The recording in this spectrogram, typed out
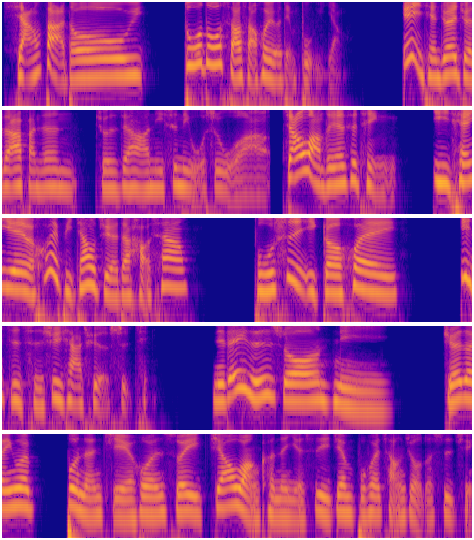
想法，都多多少少会有点不一样。因为以前就会觉得啊，反正就是这样啊，你是你，我是我啊。交往这件事情，以前也会比较觉得好像不是一个会一直持续下去的事情。你的意思是说，你觉得因为？不能结婚，所以交往可能也是一件不会长久的事情。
